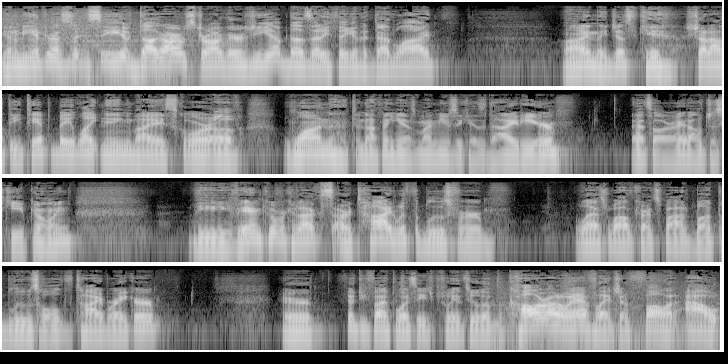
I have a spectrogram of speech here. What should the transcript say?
Going to be interesting to see if Doug Armstrong, their GM, does anything at the deadline. Line they just shut out the Tampa Bay Lightning by a score of one to nothing. As my music has died here, that's all right. I'll just keep going. The Vancouver Canucks are tied with the Blues for the last wild card spot, but the Blues hold the tiebreaker. They're 55 points each between the two of them. The Colorado Avalanche have fallen out,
